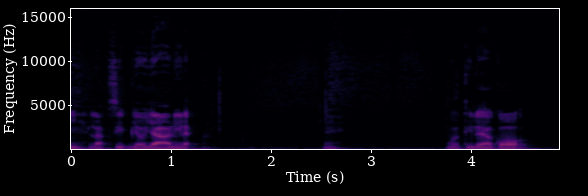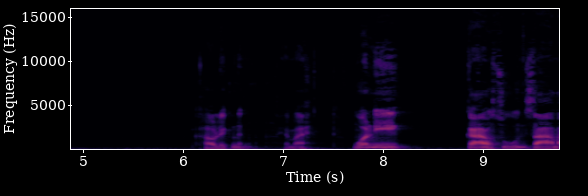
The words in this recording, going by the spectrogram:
นี่หลักสิบยาวๆนี่แหละนี่งวดที่แล้วก็ เข้าเลขหนึ่งเห็นไหมงวดนี้เก้าศูนย์สาม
